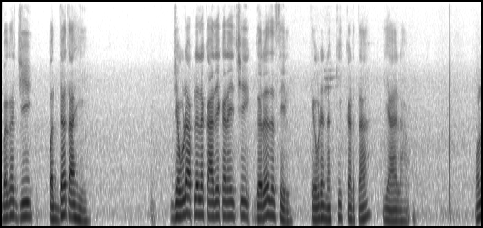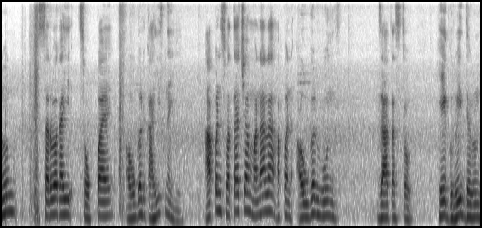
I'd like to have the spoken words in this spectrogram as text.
बघा जी पद्धत आहे जेवढं आपल्याला कार्य करायची गरज असेल तेवढं नक्की करता यायला हवं. म्हणून सर्व काही सोपं आहे अवघड काहीच नाही आहे आपण स्वतःच्या मनाला आपण अवघड होऊन जात असतो हे गृहीत धरून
